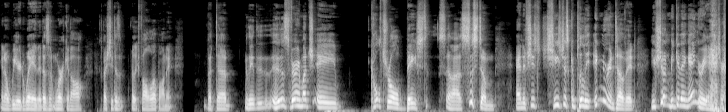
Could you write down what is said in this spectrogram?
in a weird way that doesn't work at all. Especially doesn't really follow up on it. But uh, it is very much a cultural based uh, system, and if she's she's just completely ignorant of it, you shouldn't be getting angry at her.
